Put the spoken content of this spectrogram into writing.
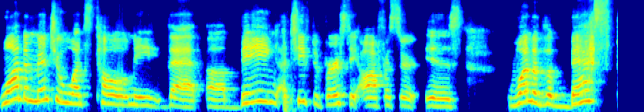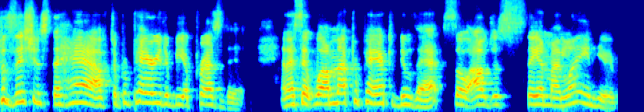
Wanda Mitchell once told me that uh, being a chief diversity officer is one of the best positions to have to prepare you to be a president. And I said, well, I'm not prepared to do that. So I'll just stay in my lane here.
